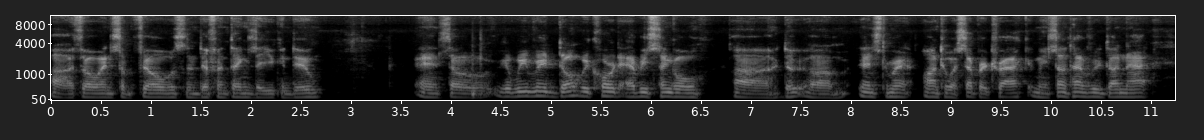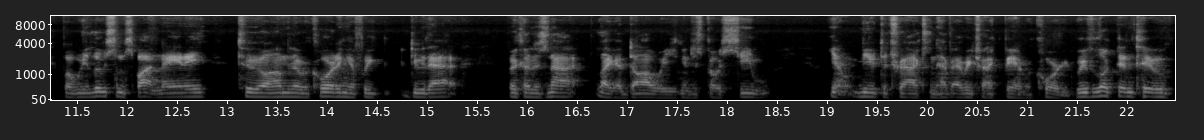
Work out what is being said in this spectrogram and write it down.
uh, throw in some fills and different things that you can do. And so we re- don't record every single uh, um, instrument onto a separate track. I mean, sometimes we've done that, but we lose some spontaneity to um, the recording if we do that because it's not like a DAW where you can just go see, you know, mute the tracks and have every track being recorded. We've looked into,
